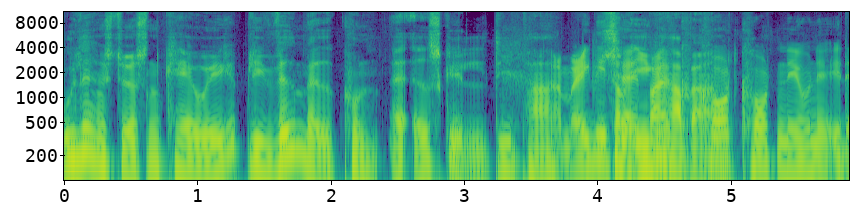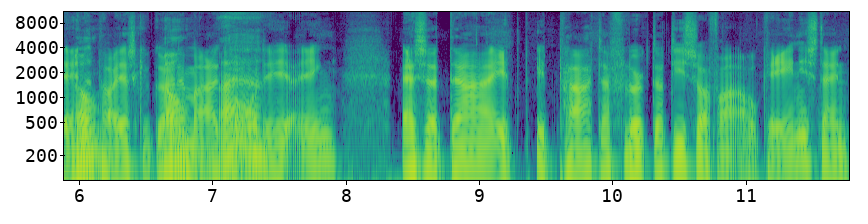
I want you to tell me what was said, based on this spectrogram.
Udlændingsstyrelsen kan jo ikke blive ved med kun at adskille de par, Nej, ikke lige som tage, ikke bare har børn. kort, kort nævne et andet no. par. Jeg skal gøre no. det meget kort, ja, ja. det her. Ikke? Altså, der er et, et par, der flygter, de er så fra Afghanistan.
